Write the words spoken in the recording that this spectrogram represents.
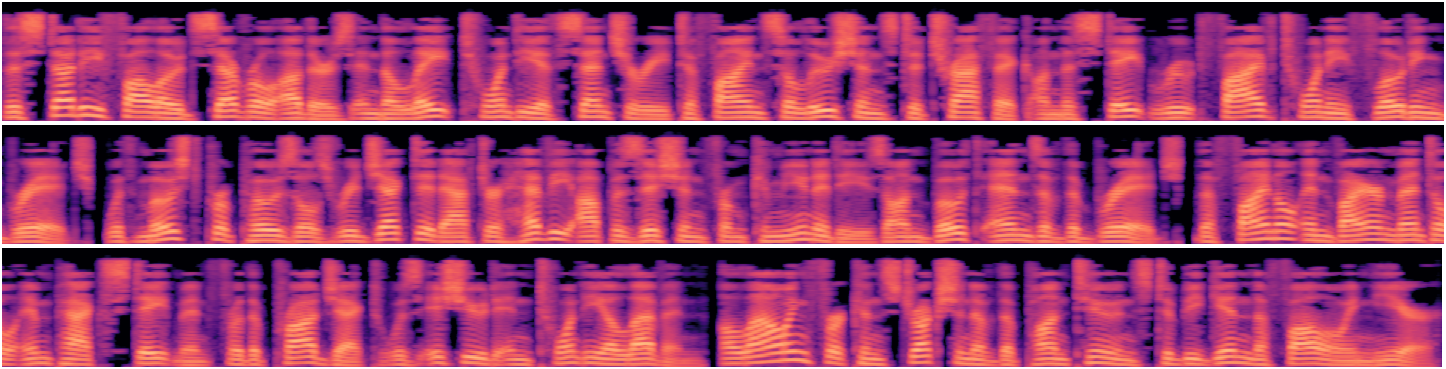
The study followed several others in the late 20th century to find solutions to traffic on the State Route 520 floating bridge, with most proposals rejected after heavy opposition from communities on both ends of the bridge. The final environmental impact statement for the project was issued in 2011, allowing for construction of the pontoons to begin the following year.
